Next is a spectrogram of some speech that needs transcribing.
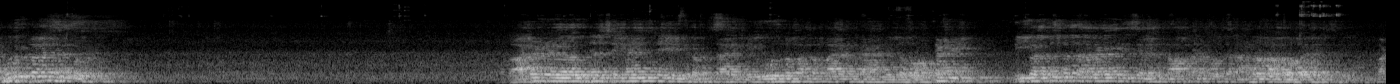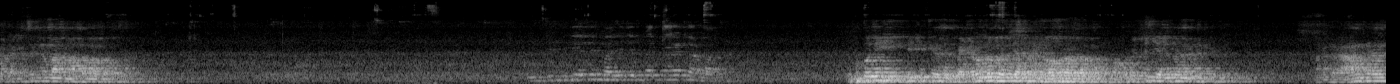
డిమాండ్ చేయండి ఒకసారి మీ ఊర్లో మతం మారిన ఫ్యామిలీలో ఒక్కడిని మీ ఖర్చుతో సరదాగా తీసుకెళ్ళి సంవత్సరానికి పోతారు. అందరూ నాలుగు రూపాయలు బట్ ఖచ్చితంగా మన మతంలో ఇంటికి బెడ్రూమ్లోకి వచ్చి అప్పుడు నో ఒక విషయం చెప్తానండి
